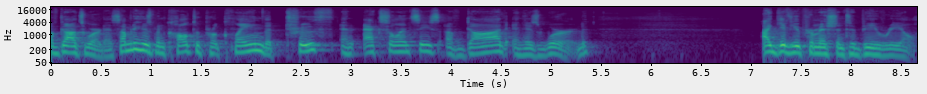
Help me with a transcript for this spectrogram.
of God's Word, as somebody who's been called to proclaim the truth and excellencies of God and His Word, I give you permission to be real.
